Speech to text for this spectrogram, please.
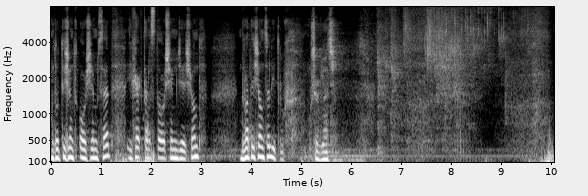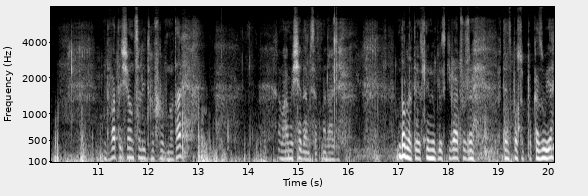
No to 1800 i hektar 180. 2000 litrów muszę wlać. Dwa tysiące litrów równo, tak? A mamy 700 na razie. Dobra, to jest w tym opryskiwaczu, że w ten sposób pokazuje.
